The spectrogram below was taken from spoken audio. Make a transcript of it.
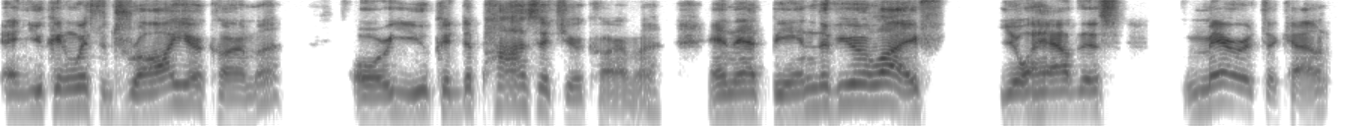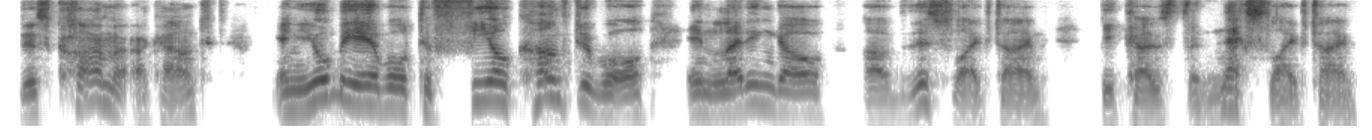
And you can withdraw your karma or you could deposit your karma. And at the end of your life, you'll have this merit account, this karma account, and you'll be able to feel comfortable in letting go of this lifetime because the next lifetime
